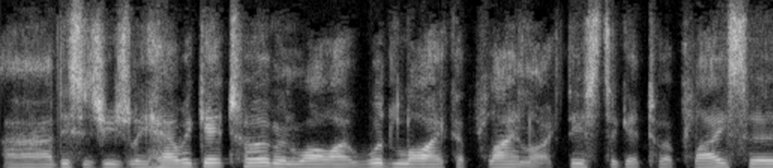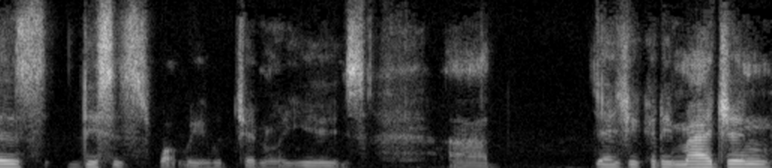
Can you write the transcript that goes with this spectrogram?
Uh, this is usually how we get to them. And while I would like a plane like this to get to a places, this is what we would generally use. Uh, as you can imagine,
